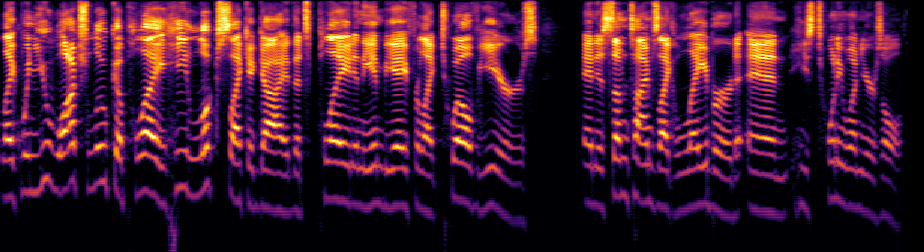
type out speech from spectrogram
like when you watch Luka play, he looks like a guy that's played in the NBA for like 12 years and is sometimes like labored and he's 21 years old.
